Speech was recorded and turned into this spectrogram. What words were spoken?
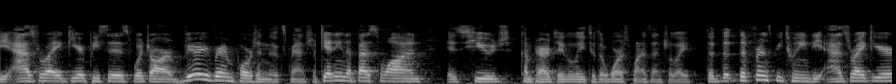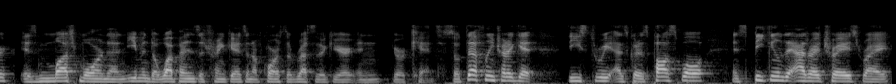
the Azerite gear pieces, which are very, very important in the expansion. Getting the best one is huge comparatively to the worst one, essentially. The, the difference between the Azerite gear is much more than even the weapons, the trinkets, and of course the rest of the gear in your kit. So definitely try to get these three as good as possible. And speaking of the Azerite traits, right,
